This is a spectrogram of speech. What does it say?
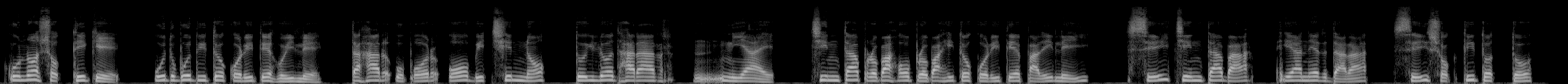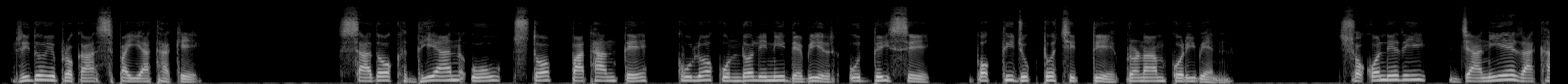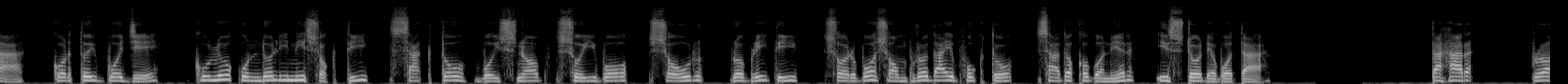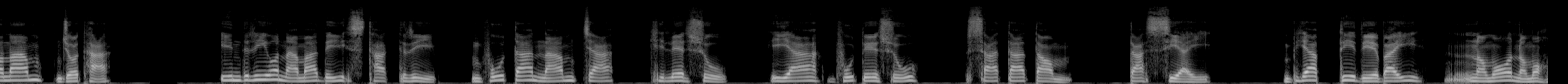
কোন শক্তিকে উদ্বোধিত করিতে হইলে তাহার উপর অবিচ্ছিন্ন তৈলধারার ন্যায় চিন্তা প্রবাহ প্রবাহিত করিতে পারিলেই সেই চিন্তা বা ধ্যানের দ্বারা সেই শক্তিতত্ত্ব হৃদয়ে প্রকাশ পাইয়া থাকে। সাধক ধ্যান ও স্তব পাঠান্তে কুলকুণ্ডলিনী দেবীর উদ্দেশ্যে ভক্তিযুক্ত চিত্তে প্রণাম করিবেন। সকলেরই জানিয়ে রাখা কর্তব্য যে কুলকুণ্ডলিনী শক্তি শাক্ত বৈষ্ণব, শৈব, সৌর প্রভৃতি সর্বসম্প্রদায়ভুক্ত সাধকগণের ইষ্ট দেবতা। তাহার প্রণাম যথা ইন্দ্রিয় নামাদি স্থাত্রী, ভূতা নাম চা খিলেষু ইয়া ভূতেষু সাতাতম তাস্যাই ব্যাপ্তি দেবাই নমো নমঃ।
